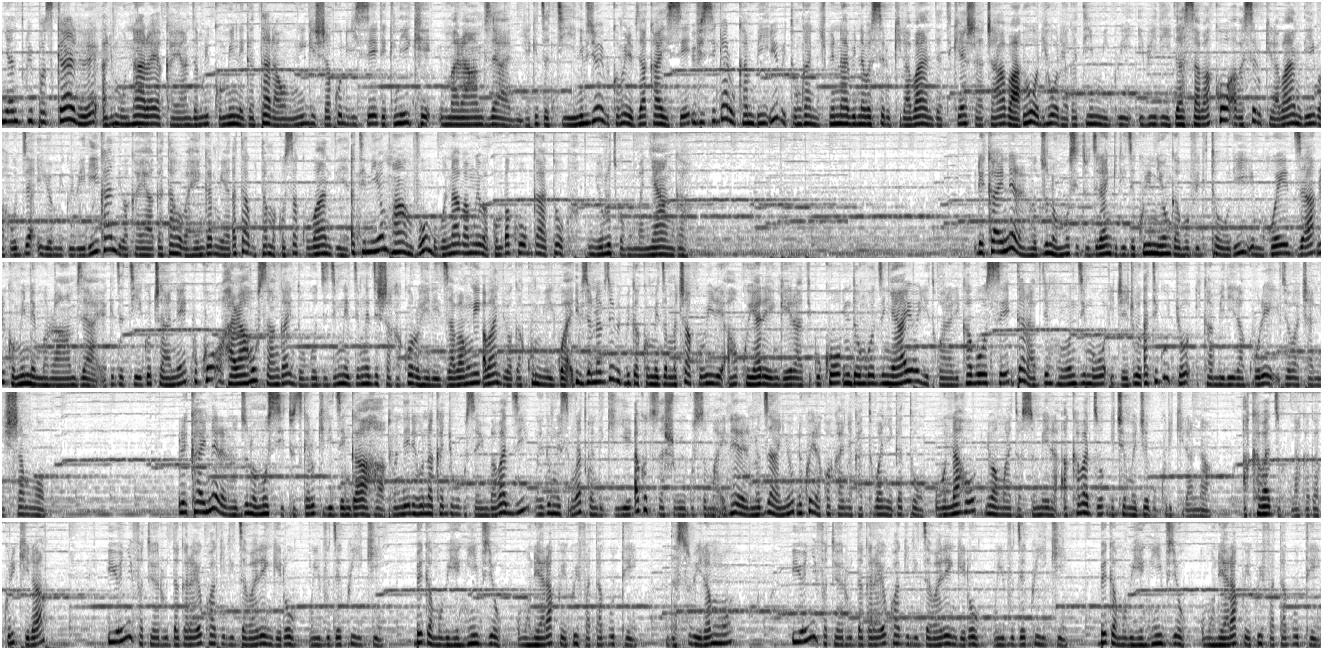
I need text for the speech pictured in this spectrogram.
Nyandwi pascal ari mu ntara ya kayanza muri komine gatara. Umwigisha kuri lise tekinike maramvyani yagize ati nivyo ibikomere vya kahise bifise ingaruka mbi iyo bitunganijwe nabi n'abaserukira abandi. Ati kenshi haca haba ihorihori hagati y'imigwi ibiri. Byasaba ko abaserukira abandi bahuza iyo migwi ibiri kandi bakayaga ataho bahengamiye ataguta amakosa ku bandi. Ati niyo mpamvu mubona bamwe bagomba ko ubwato bunyuruzwa mu manyanga. Reka interano z'uno munsi tuzirangirize kuri niyo ngabo victori imuhweza muri komine muramvya. Yagize ati yego cane kuko hari aho usanga indongozi zimwe zimwe zishaka korohereza bamwe abandi bagakumirwa. Ivyo navyo bigakomeza amacakubiri aho kuyarengera. Ati kuko indongozi nyayo yitwararika bose itaravye nkunzi mu bo ijejwe. Ati gutyo ikamirira kure ivyo bacanishamwo. Reka intererano z'uno munsi tuzigarukirize ngaha. Tubonereho n'akaryo ko gusaba imbabazi mwebwe mwese mwatwandikiye. Ako tutashoboye gusoma intererano zanyu ni kubera ko akanya katubanye gato. Ubu naho ni wa mwanya tubasomera akabazo gice mweje gukurikirana. Akabazo ni aka gakurikira iyo nyifato ya rudagara yo kwagiriza abarengero muyivuze ku iki? Mbega mu bihe nk'ivyo umuntu yarakwiye kwifata gute? Ndasubiramwo iyo nyifato ya rudagara yo kwagiriza abarengero muyivuze ku iki? Mbega mu bihe nk'ivyo umuntu yarakwiye kwifata gute?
